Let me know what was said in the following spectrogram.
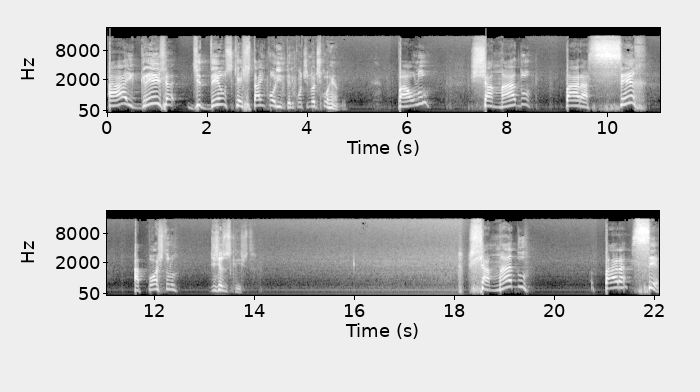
à igreja de Deus que está em Corinto. Ele continua discorrendo. Paulo, chamado para ser apóstolo de Jesus Cristo. Chamado para ser.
